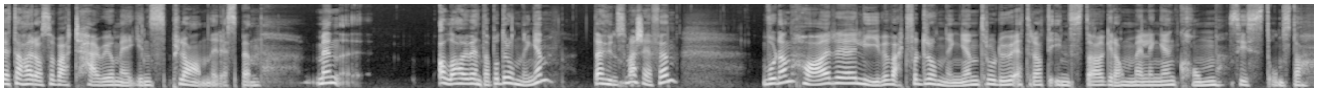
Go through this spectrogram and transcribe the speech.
dette har altså vært Harry og Megans planer, Espen. Men alle har jo venta på dronningen. Det er hun som er sjefen. Hvordan har livet vært for dronningen, tror du, etter at Instagram-meldingen kom sist onsdag?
